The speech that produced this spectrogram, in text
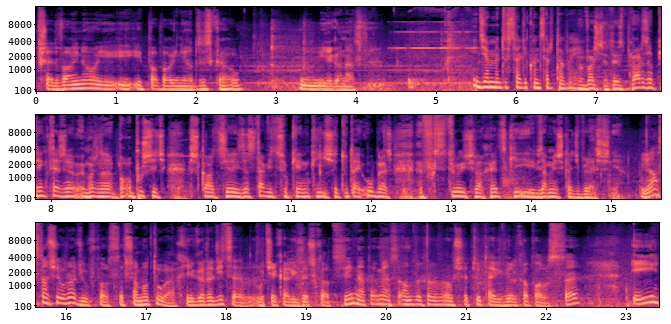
przed wojną i, i, i po wojnie odzyskał y, jego nazwę. Idziemy do sali koncertowej. No właśnie, to jest bardzo piękne, że można opuścić Szkocję i zostawić sukienki i się tutaj ubrać w strój szlachecki i zamieszkać w Lesznie. Johnston się urodził w Polsce, w Szamotułach. Jego rodzice uciekali ze Szkocji, natomiast on wychowywał się tutaj w Wielkopolsce i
